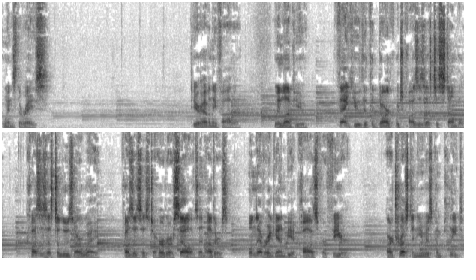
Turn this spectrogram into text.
wins the race. Dear Heavenly Father, we love you. Thank you that the dark which causes us to stumble, causes us to lose our way, causes us to hurt ourselves and others, will never again be a cause for fear. Our trust in you is complete.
